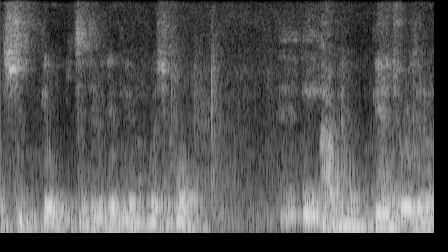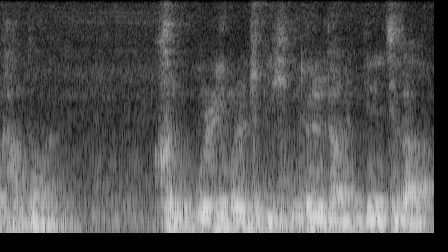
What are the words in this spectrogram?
쉽게 잊혀지게 되는 것이고 가볍게 주어지는 감동은 큰 울림을 주기 힘들다는 게 제가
